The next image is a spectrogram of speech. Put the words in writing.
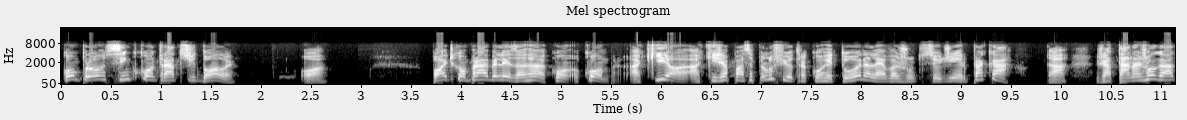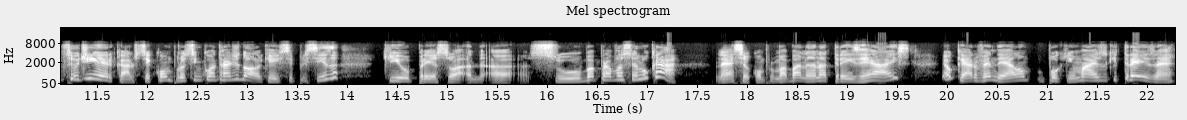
Comprou cinco contratos de dólar, ó. Pode comprar, beleza, uhum, com, compra. Aqui, ó, aqui já passa pelo filtro. A corretora leva junto o seu dinheiro para cá, tá? Já tá na jogada o seu dinheiro, cara. Você comprou cinco contratos de dólar, que você precisa que o preço uh, uh, suba para você lucrar. Né? Se eu compro uma banana a 3 reais, eu quero vender ela um pouquinho mais do que 3, né?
